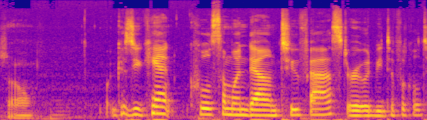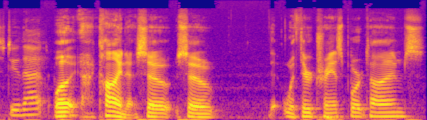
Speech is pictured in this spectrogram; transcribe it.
So. Because you can't cool someone down too fast, or it would be difficult to do that. Well, kind of. So, so with their transport times,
